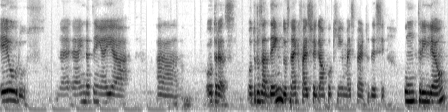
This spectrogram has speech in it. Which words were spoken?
euros. Né? Ainda tem aí a, a outras, outros adendos, né, que faz chegar um pouquinho mais perto desse um trilhão.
